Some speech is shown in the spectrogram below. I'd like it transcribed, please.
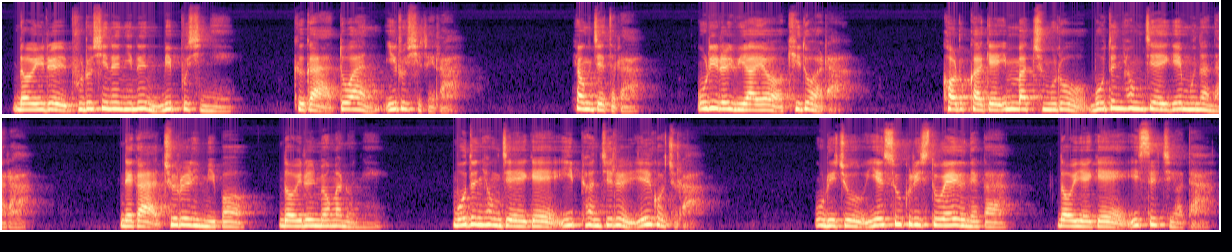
너희를 부르시는 이는 미쁘시니 그가 또한 이루시리라. 형제들아, 우리를 위하여 기도하라. 거룩하게 입맞춤으로 모든 형제에게 문안하라. 내가 주를 힘입어 너희를 명하노니 모든 형제에게 이 편지를 읽어주라. 우리 주 예수 그리스도의 은혜가 너희에게 있을지어다.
